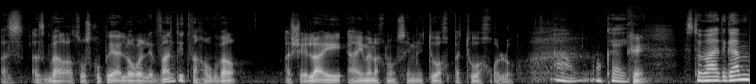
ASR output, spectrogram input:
אז, אז כבר ארתרוסקופיה לא רלוונטית, ואנחנו כבר, השאלה היא האם אנחנו עושים ניתוח פתוח או לא. אה, אוקיי. כן. זאת אומרת, גם,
